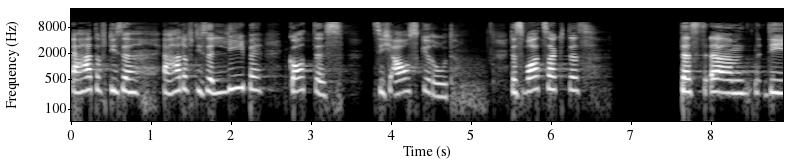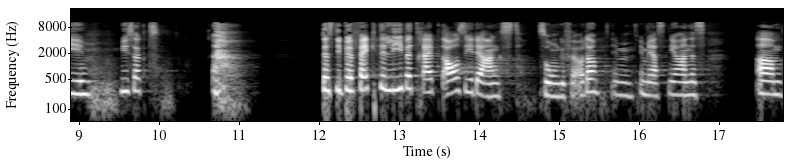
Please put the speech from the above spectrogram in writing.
er hat auf diese, er hat auf diese Liebe Gottes sich ausgeruht. Das Wort sagt, dass, dass ähm, die, wie sagt's, dass die perfekte Liebe treibt aus jede Angst, so ungefähr, oder? Im, im 1. Johannes. Ähm,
